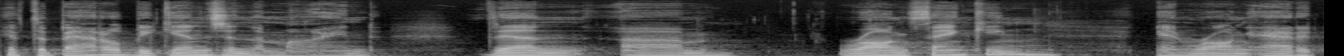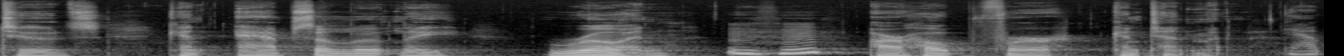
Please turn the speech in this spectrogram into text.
if the battle begins in the mind, then um, wrong thinking and wrong attitudes can absolutely ruin our hope for contentment. Yep.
